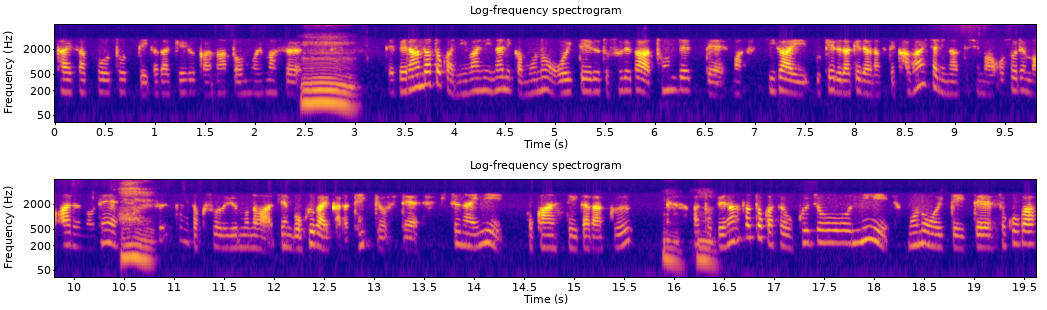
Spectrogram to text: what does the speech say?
対策を取っていただけるかなと思います。でベランダとか庭に何か物を置いているとそれが飛んでって、まあ、被害受けるだけではなくて加害者になってしまう恐れもあるので、はい。ととにかくそういうものは全部屋外から撤去して室内に保管していただくあとベランダとかそういう屋上に物を置いていてそこが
